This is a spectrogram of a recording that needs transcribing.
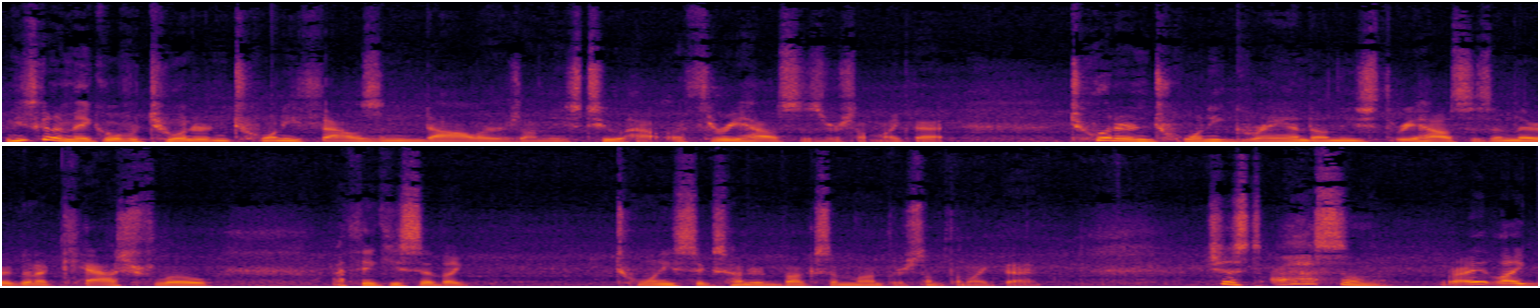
And he's going to make over $220,000 on these two or three houses or something like that. 220 grand on these three houses and they're going to cash flow I think he said like 2600 bucks a month or something like that. Just awesome, right? Like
